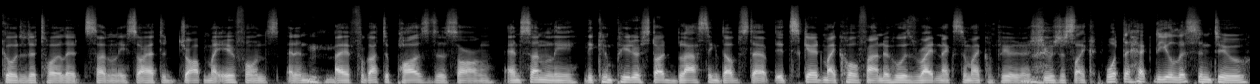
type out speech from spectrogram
go to the toilet suddenly, so I had to drop my earphones and then mm-hmm. I forgot to pause the song and suddenly the computer started blasting dubstep. It scared my co-founder who was right next to my computer and she was just like, "What the heck do you listen to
